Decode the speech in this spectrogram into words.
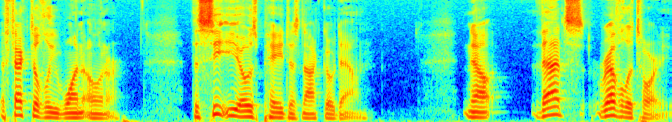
effectively one owner, the CEO's pay does not go down. Now, that's revelatory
